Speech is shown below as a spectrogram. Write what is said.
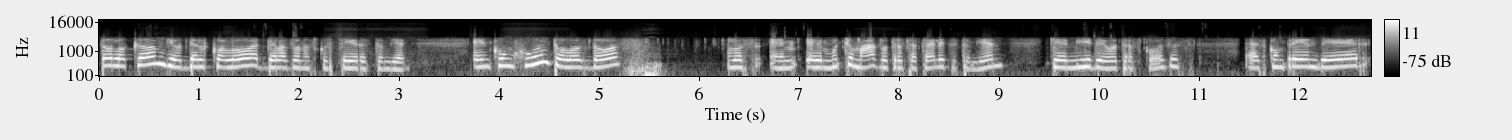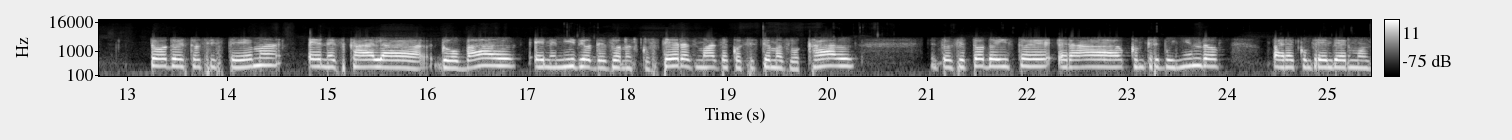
todo el cambio del color de las zonas costeras también. En conjunto los dos, los eh, mucho más otros satélites también que mide otras cosas, es comprender todo este sistema en escala global, en el nivel de zonas costeras, más ecosistemas local. Entonces todo esto era contribuyendo para comprendermos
